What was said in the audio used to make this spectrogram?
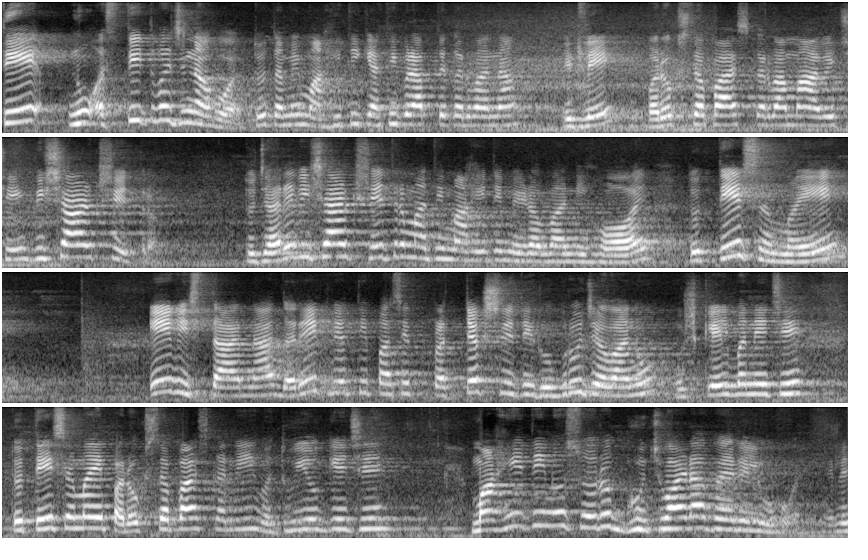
તેનું અસ્તિત્વ જ ન હોય, તો તમે માહિતી ક્યાંથી પ્રાપ્ત કરવાના? એટલે પરોક્ષ તપાસ કરવામાં આવે છે. વિશાળ ક્ષેત્ર. તો જ્યારે વિશાળ ક્ષેત્રમાંથી માહિતી મેળવવાની હોય, તો તે સમયે એ વિસ્તારના દરેક વ્યક્તિ પાસે પ્રત્યક્ષ રીતે રૂબરૂ જવાનું મુશ્કેલ બને છે. તો તે સમયે પરોક્ષ તપાસ કરવી વધુ યોગ્ય છે. માહિતીનું સ્વરૂપ ગૂંચવાડા ભરેલું હોય, એટલે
